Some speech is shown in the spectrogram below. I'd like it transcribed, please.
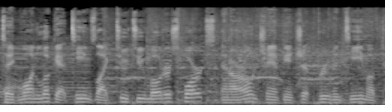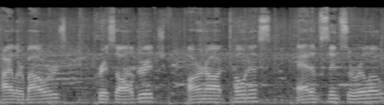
Take one look at teams like TwoTwo Motorsports and our own championship proven team of Tyler Bowers, Chris Alldredge, Arnaud Tonus, Adam Cianciarulo,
